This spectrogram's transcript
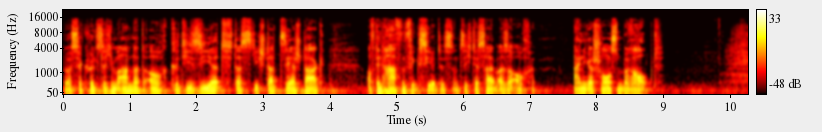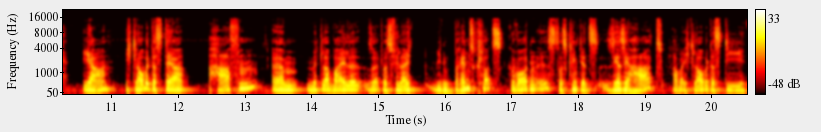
Du hast ja kürzlich im Abendblatt auch kritisiert, dass die Stadt sehr stark auf den Hafen fixiert ist und sich deshalb also auch einiger Chancen beraubt. Ja, ich glaube, dass der Hafen ähm, mittlerweile so etwas vielleicht wie ein Bremsklotz geworden ist. Das klingt jetzt sehr, sehr hart, aber ich glaube, dass die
